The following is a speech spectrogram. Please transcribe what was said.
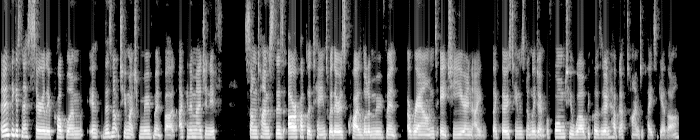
i don't think it's necessarily a problem. If, there's not too much movement but i can imagine if sometimes there's are a couple of teams where there is quite a lot of movement around each year and i like those teams normally don't perform too well because they don't have enough time to play together.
